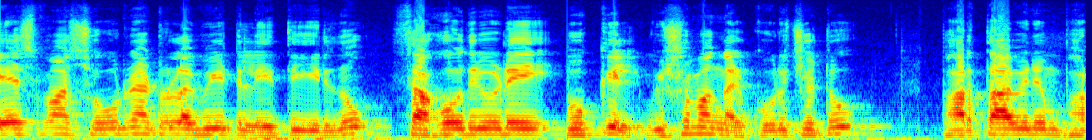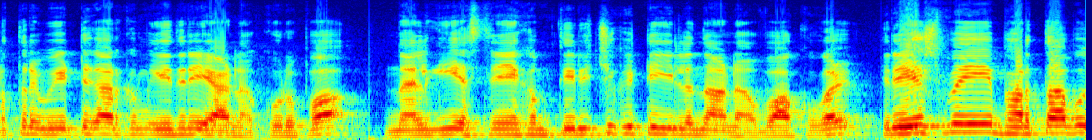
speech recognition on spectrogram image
രേഷ്മ ഷൂർനാട്ടുള്ള വീട്ടിൽ എത്തിയിരുന്നു. സഹോദരിയുടെ ബുക്കിൽ വിഷമങ്ങൾ കുറിച്ചിട്ടു. ഭർത്താവിനും ഭർത്തൃ വീട്ടുകാർക്കും എതിരെയാണ് കുറിപ്പ്. നൽകിയ സ്നേഹം തിരിച്ചു കിട്ടിയില്ലെന്നാണ് വാക്കുകൾ. രേഷ്മയെ ഭർത്താവ്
